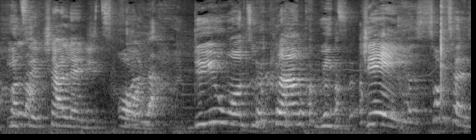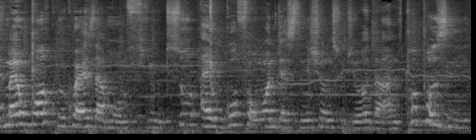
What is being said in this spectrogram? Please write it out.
holla. It's a challenge, it's on. Holla. Do you want to plank with Jay? Sometimes my work requires I'm on field, so I go from one destination to the other and purposely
